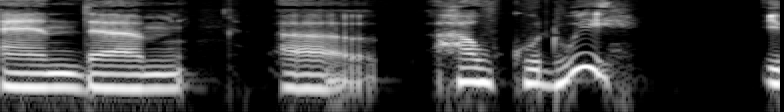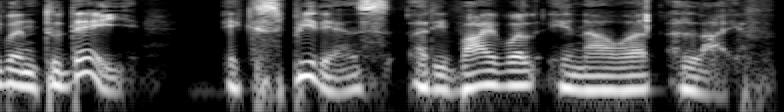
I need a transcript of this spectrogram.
and um, uh, how could we, even today, experience a revival in our life.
